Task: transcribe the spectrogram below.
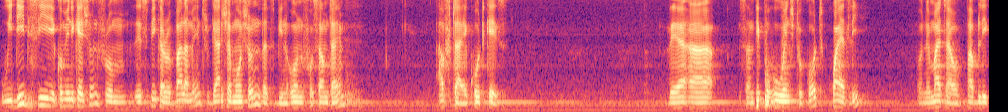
we did see a communication from the Speaker of Parliament regarding a motion that's been on for some time after a court case. There are some people who went to court quietly on a matter of public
